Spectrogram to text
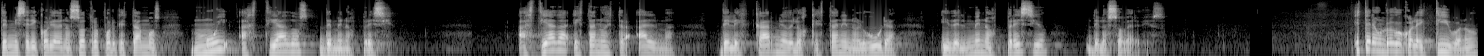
ten misericordia de nosotros porque estamos muy hastiados de menosprecio. Hastiada está nuestra alma del escarnio de los que están en holgura y del menosprecio de los soberbios. Este era un ruego colectivo, ¿no?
